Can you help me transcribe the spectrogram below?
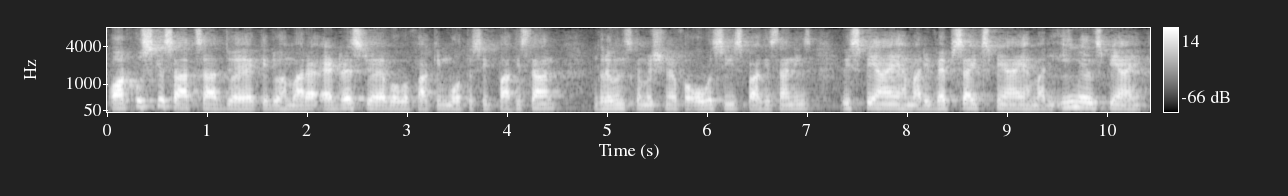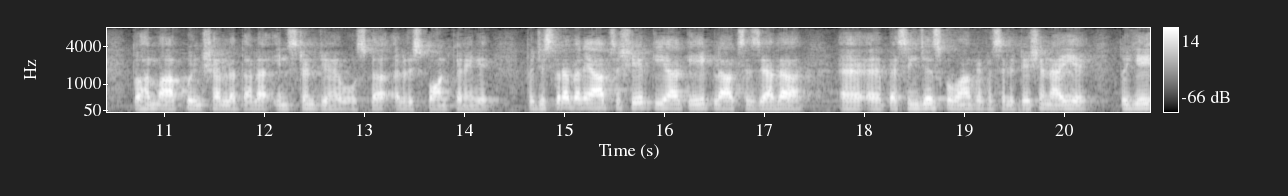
اور اس کے ساتھ ساتھ جو ہے کہ جو ہمارا ایڈریس جو ہے وہ وفاقی محتسب Pakistan grievance commissioner for overseas Pakistanis, اس پہ آئیں، ہماری ویب سائٹس پہ آئیں، ہماری ای میلز پہ آئیں تو ہم آپ کو ان شاء اللہ تعالیٰ انسٹنٹ جو ہے وہ اس کا رسپونڈ کریں گے۔ تو جس طرح میں نے آپ سے شیئر کیا کہ ایک لاکھ سے زیادہ پیسنجرز کو وہاں پہ فیسیلیٹیشن آئی ہے تو یہ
